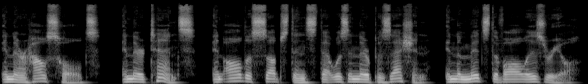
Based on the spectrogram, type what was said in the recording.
in their households, in their tents, and all the substance that was in their possession, in the midst of all Israel.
